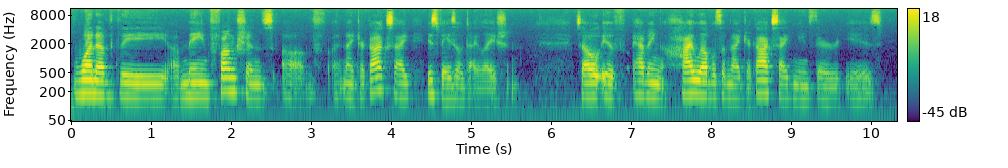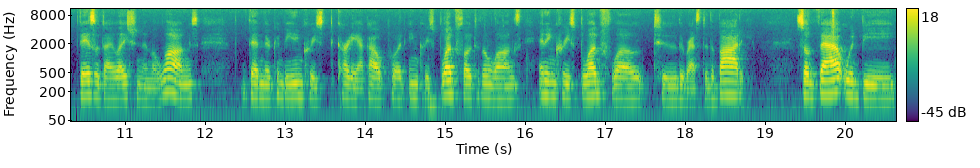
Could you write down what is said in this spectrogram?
one of the uh, main functions of uh, nitric oxide is vasodilation. So, if having high levels of nitric oxide means there is vasodilation in the lungs, then there can be increased cardiac output, increased blood flow to the lungs, and increased blood flow to the rest of the body. So, that would be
